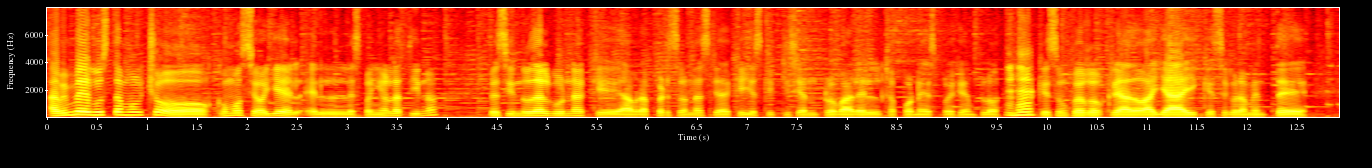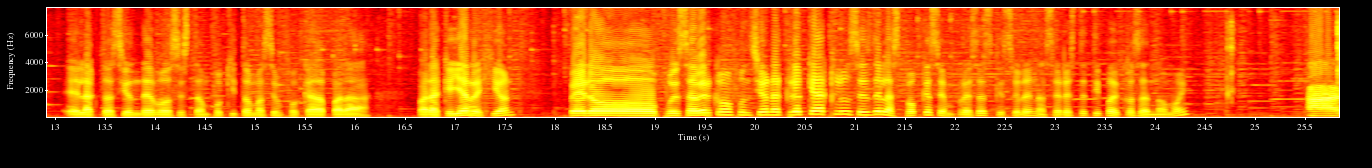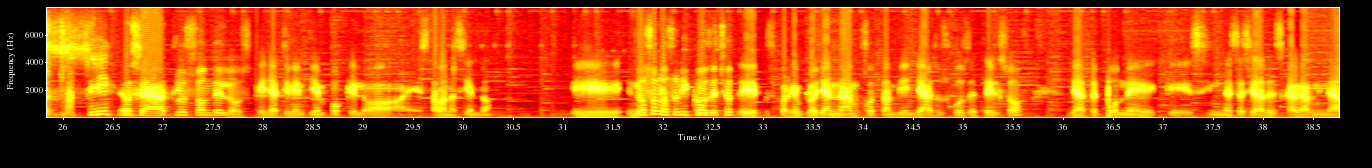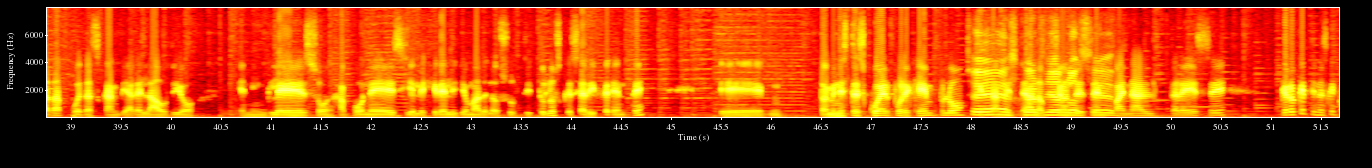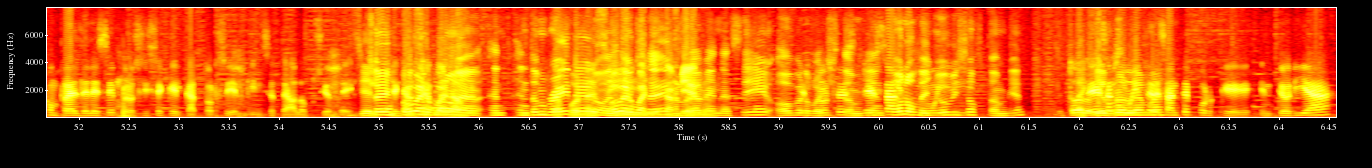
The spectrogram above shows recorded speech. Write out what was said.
a mí me gusta mucho cómo se oye el, el español latino, pero sin duda alguna que habrá personas que aquellos que quisieran probar el japonés, por ejemplo, que es un juego creado allá y que seguramente eh, la actuación de voz está un poquito más enfocada para, para aquella región. Pero pues a ver cómo funciona. Creo que Aclus es de las pocas empresas que suelen hacer este tipo de cosas, ¿no, Moy? Ah, sí, o sea, Atlus son de los que ya tienen tiempo que lo estaban haciendo. Eh, no son los únicos, de hecho, eh, pues, por ejemplo, ya Namco también ya sus juegos de Tales of ya te pone que sin necesidad de descargar ni nada puedas cambiar el audio en inglés o en japonés y elegir el idioma de los subtítulos que sea diferente. Eh, también está Square, por ejemplo, Sí, que también te da la opción lo desde el. Final 13 creo que tienes que comprar el DLC, pero sí sé que el 14 y el 15 te da la opción de. Sí, el Sí, Overwatch. bueno. En, en Tomb Raider o Overwatch también. viene así, Overwatch Entonces, también, algo los de muy- Ubisoft también. Todo lo es algo muy interesante porque en teoría,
